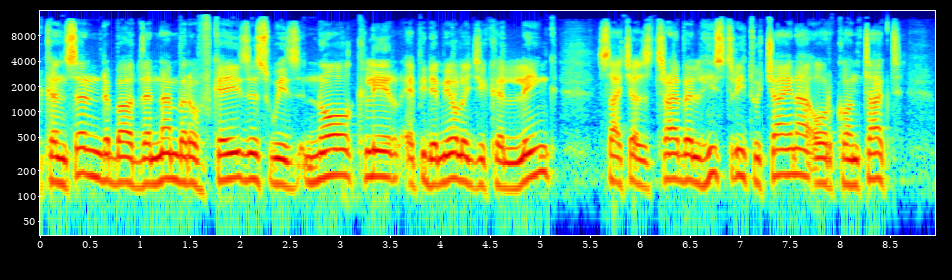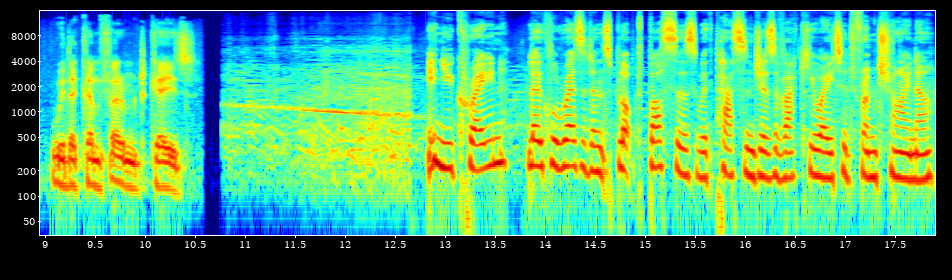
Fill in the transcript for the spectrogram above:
concerned about the number of cases with no clear epidemiological link, such as travel history to China or contact with a confirmed case. In Ukraine, local residents blocked buses with passengers evacuated from China.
